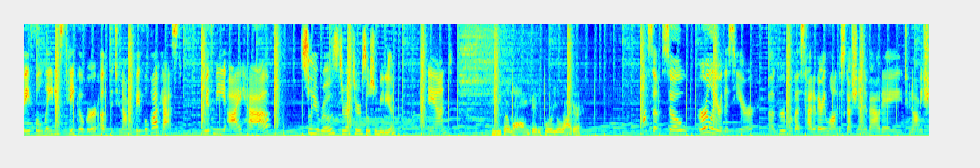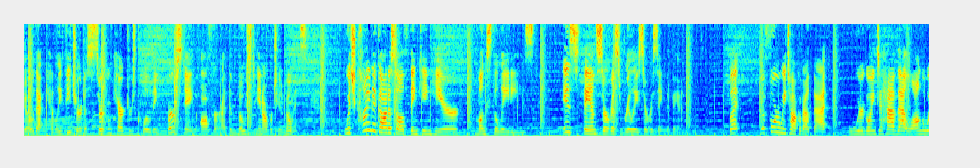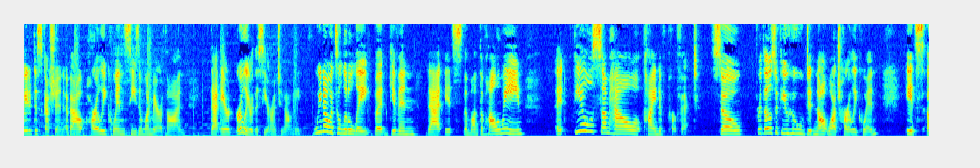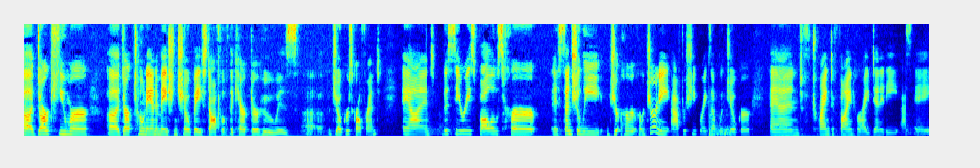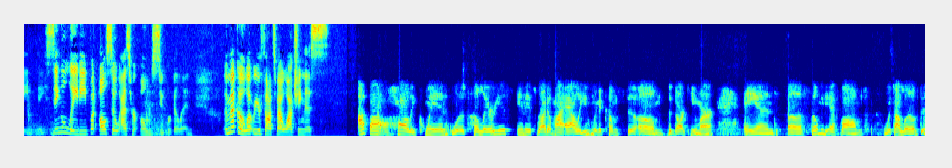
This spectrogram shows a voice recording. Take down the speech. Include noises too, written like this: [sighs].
Faithful Ladies takeover of the Toonami Faithful podcast. With me, I have Celia Rose, Director of Social Media. and Umeko Wong, editorial writer. awesome. So earlier this year, a group of us had a very long discussion about a Toonami show that heavily featured a certain character's clothing bursting off her at the most inopportune moments. Which kind of got us all thinking here amongst the ladies is fan service really servicing the fan? But before we talk about that, we're going to have that long awaited discussion about Harley Quinn season 1 marathon that aired earlier this year on Toonami. We know it's a little late, but given that it's the month of Halloween, it feels somehow kind of perfect. So, for those of you who did not watch Harley Quinn, it's a dark humor, uh, dark tone animation show based off of the character who is uh, Joker's girlfriend. And this series follows her essentially her, her journey after she breaks up with Joker and trying to find her identity as a, a single lady, but also as her own supervillain. Umeko, what were your thoughts about watching this? I thought Harley Quinn was hilarious, and it's right up my alley [laughs] when it comes to um, the dark humor, and uh, so many f bombs, which I loved.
